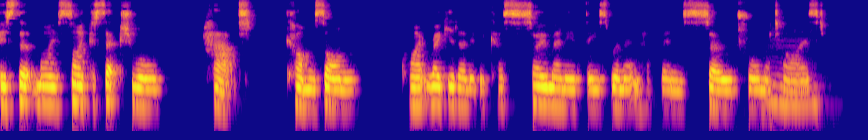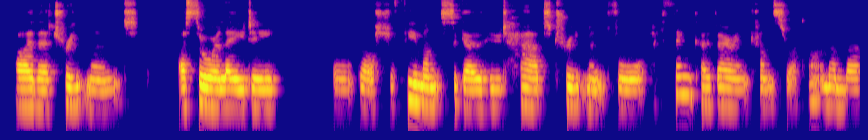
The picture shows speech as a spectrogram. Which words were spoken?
is that my psychosexual hat comes on quite regularly because so many of these women have been so traumatized mm. by their treatment. I saw a lady, oh gosh, a few months ago who'd had treatment for, I think, ovarian cancer. I can't remember.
